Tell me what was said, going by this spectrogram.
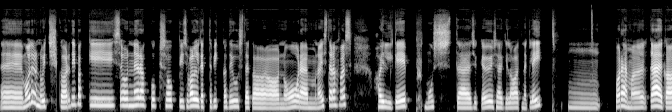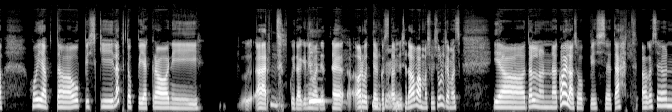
Eh, Modern Witch kaardipakis on erakuks hoopis valgete pikkade juustega noorem naisterahvas, hall keep, must äh, sihuke öösärgilaadne kleit. Mm, parema käega hoiab ta hoopiski laptopi ekraani äärt mm. kuidagi niimoodi, et see arvuti on, kas ta on seda avamas või sulgemas. Ja tal on kaelas hoopis täht, aga see on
